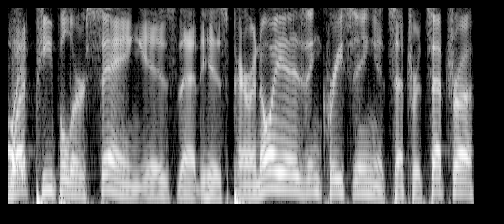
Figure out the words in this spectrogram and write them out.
what it. people are saying is that his paranoia is increasing, et cetera, et cetera,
